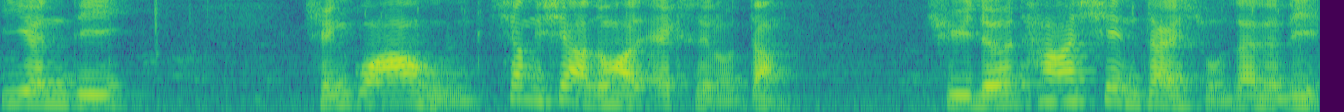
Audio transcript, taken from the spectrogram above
end 前刮弧向下的话，xl down。取得它现在所在的列，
